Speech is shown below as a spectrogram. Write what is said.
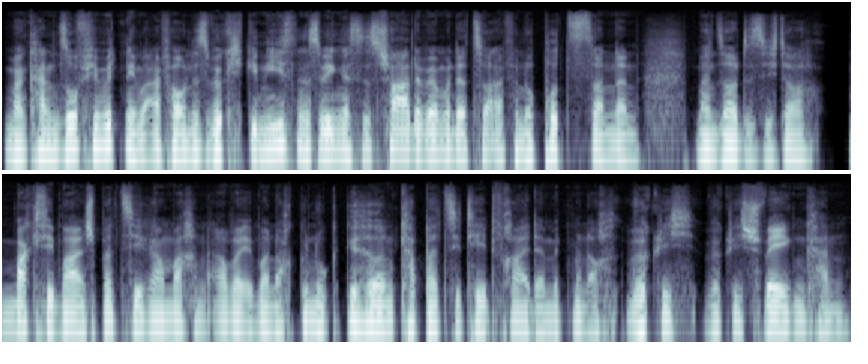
man kann so viel mitnehmen einfach und es wirklich genießen. Deswegen ist es schade, wenn man dazu einfach nur putzt, sondern man sollte sich doch maximalen Spaziergang machen, aber immer noch genug Gehirnkapazität frei, damit man auch wirklich, wirklich schwelgen kann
